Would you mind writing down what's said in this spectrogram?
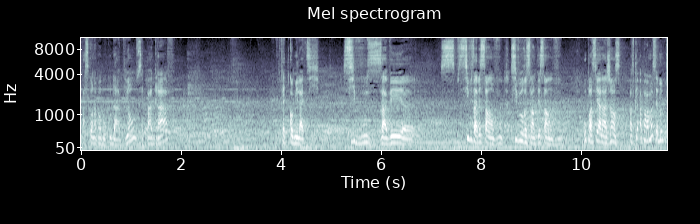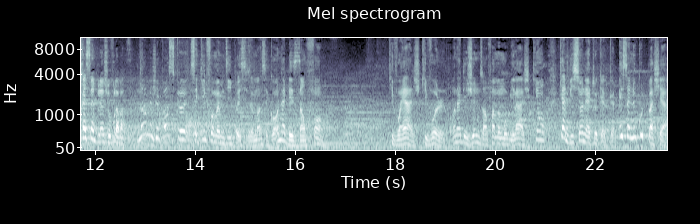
parce qu'on n'a pas beaucoup d'avions, c'est pas grave. Faites comme il a dit. Si vous avez, euh, si vous avez ça en vous, si vous ressentez ça en vous, vous passez à l'agence. Parce qu'apparemment, c'est même très simple hein, chez vous là-bas. Non, mais je pense que ce qu'il faut même dire précisément, c'est qu'on a des enfants qui voyagent, qui volent. On a des jeunes enfants même au village qui, ont, qui ambitionnent être quelqu'un. Et ça ne coûte pas cher.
